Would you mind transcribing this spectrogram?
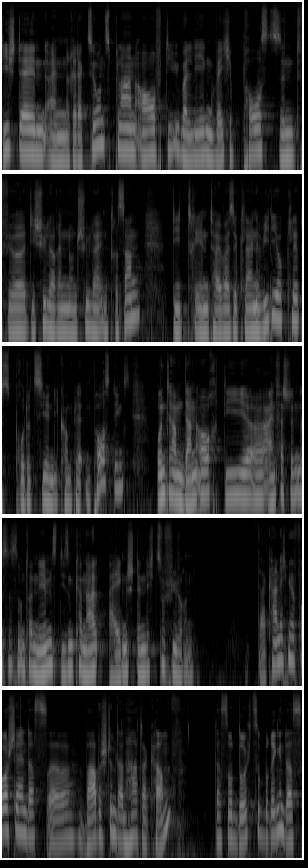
Die stellen einen Redaktionsplan auf, die überlegen, welche Posts sind für die Schülerinnen und Schüler interessant, die drehen teilweise kleine Videoclips, produzieren die kompletten Postings und haben dann auch die äh, Einverständnis des Unternehmens, diesen Kanal eigenständig zu führen. Da kann ich mir vorstellen, das äh, war bestimmt ein harter Kampf, das so durchzubringen, dass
